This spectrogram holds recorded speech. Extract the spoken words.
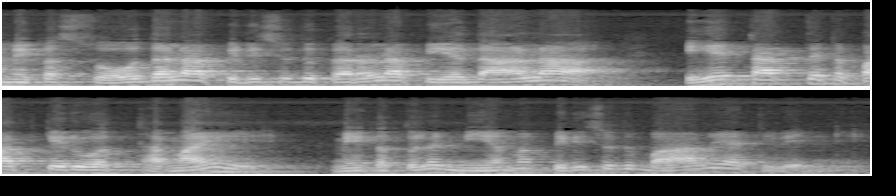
මේක සෝදලා පිරිසිදු කරලා පියදාලා ඒ தත්ත්වයටපත් කෙරුවොත් තමයි මේක තුළ නියම පිරිසුදු භාවය ඇති වෙන්නේ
